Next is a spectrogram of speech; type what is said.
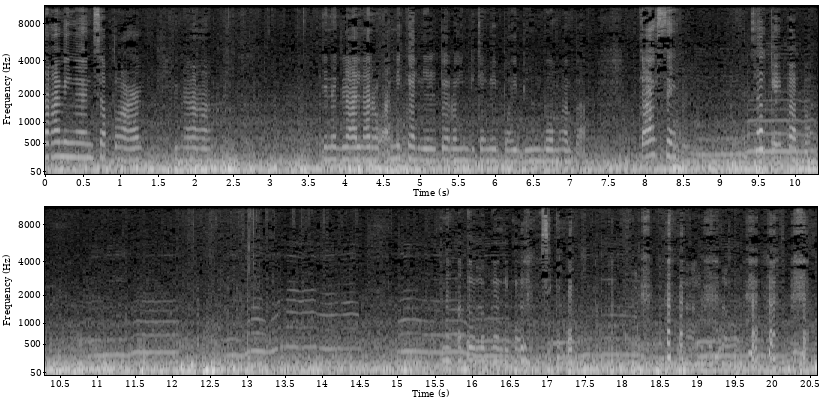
Pupunta kami ngayon sa park na pinaglalaroan ni Khalil pero hindi kami pwedeng bumaba. Kasi, it's okay, Papa. Napatulog na ni Khalil si Khalil.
